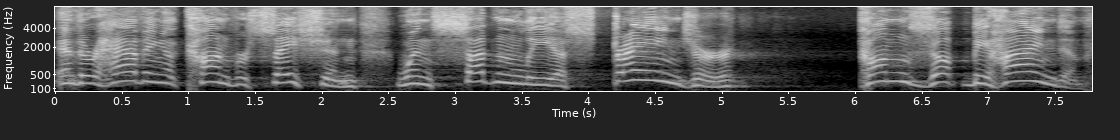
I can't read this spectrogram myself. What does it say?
And they're having a conversation when suddenly a stranger comes up behind them.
